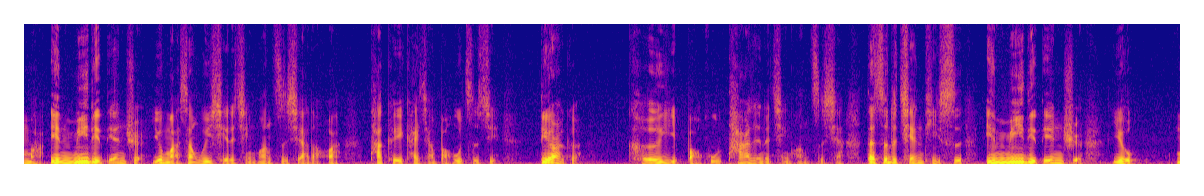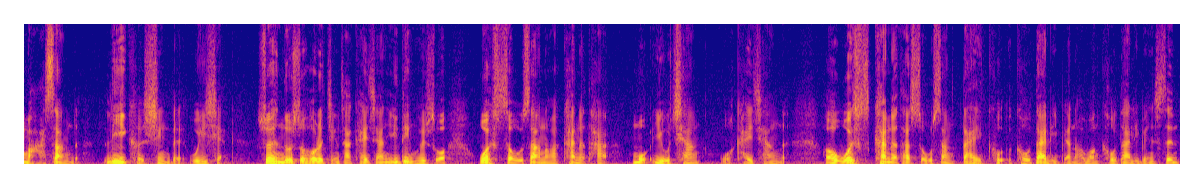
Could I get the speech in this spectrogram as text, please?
马 immediate danger 有马上威胁的情况之下的话，他可以开枪保护自己。第二个，可以保护他人的情况之下，但是的前提是 immediate danger 有马上的立刻性的危险。所以很多时候的警察开枪一定会说：“我手上的话看到他摸有枪，我开枪的。哦，我看到他手上带口口袋里边的话往口袋里边伸，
